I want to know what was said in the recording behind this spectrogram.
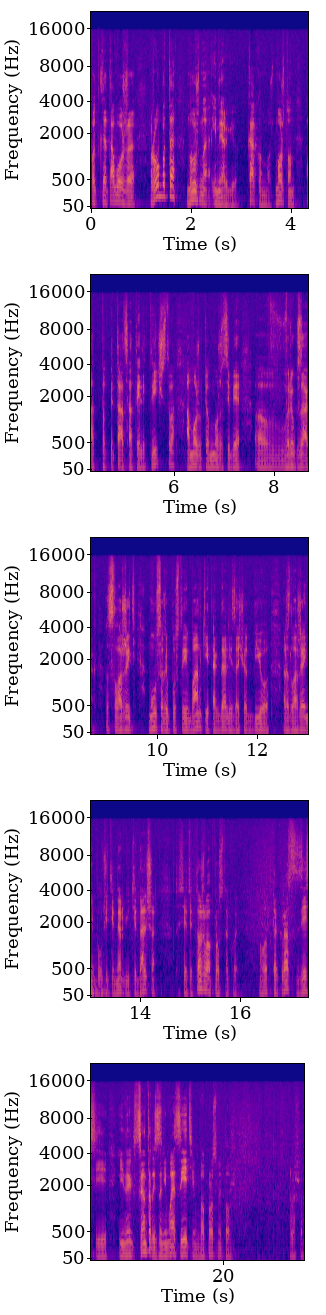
вот для того же робота нужно энергию. Как он может? Может он от, подпитаться от электричества, а может быть он может себе э, в рюкзак сложить мусор и пустые банки и так далее, и за счет биоразложения mm-hmm. получить энергию, идти дальше. То есть это тоже вопрос такой. Ну, вот как раз здесь и, и центр и занимается этими вопросами тоже. Хорошо.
